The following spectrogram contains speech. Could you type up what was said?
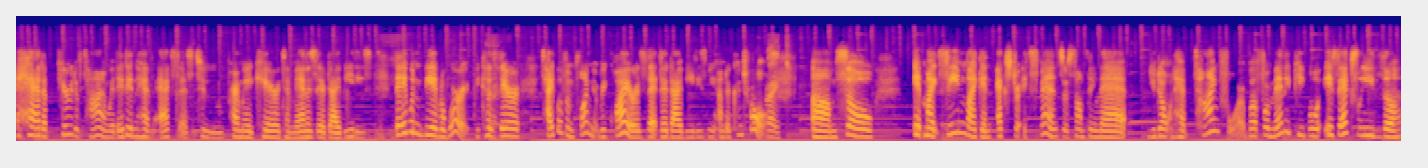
had a period of time where they didn't have access to primary care to manage their diabetes, mm-hmm. they wouldn't be able to work because right. their type of employment requires that their diabetes be under control. Right. Um, so it might seem like an extra expense or something that you don't have time for but for many people it's actually the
